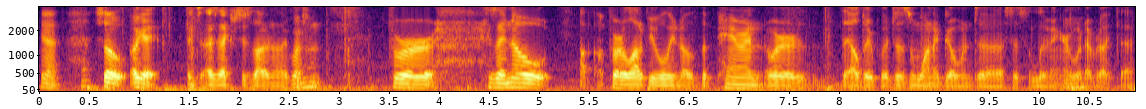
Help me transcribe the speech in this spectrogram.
Yeah. So, okay, I actually just thought of another question. For, because I know uh, for a lot of people, you know, the parent or the elderly person doesn't want to go into assisted living or Mhm. whatever like that.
